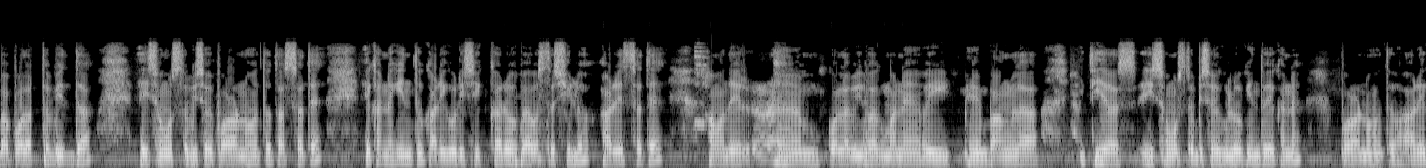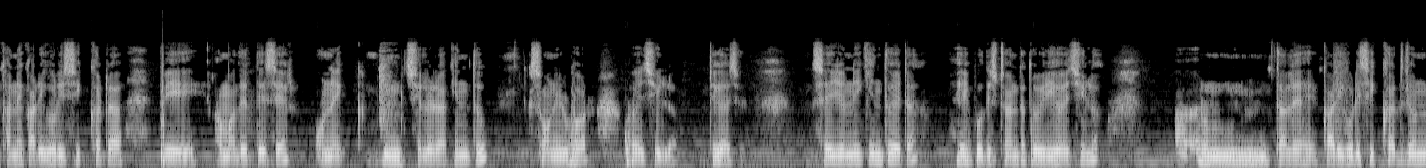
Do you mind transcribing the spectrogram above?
বা পদার্থবিদ্যা এই সমস্ত বিষয় পড়ানো হতো, তার সাথে এখানে কিন্তু কারিগরি শিক্ষারও ব্যবস্থা ছিল, আর এর সাথে আমাদের কলা বিভাগ মানে ওই বাংলা, ইতিহাস এই সমস্ত বিষয়গুলো কিন্তু এখানে পড়ানো হতো। আর এখানে কারিগরি শিক্ষাটা পেয়ে আমাদের দেশের অনেক ছেলেরা কিন্তু স্বনির্ভর হয়েছিল, ঠিক আছে? সেই জন্যই কিন্তু এটা, এই প্রতিষ্ঠানটা তৈরি হয়েছিল। তাহলে কারিগরি শিক্ষার জন্য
